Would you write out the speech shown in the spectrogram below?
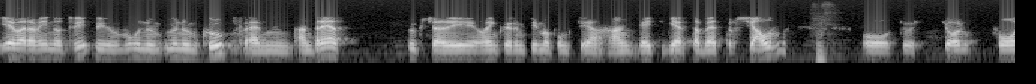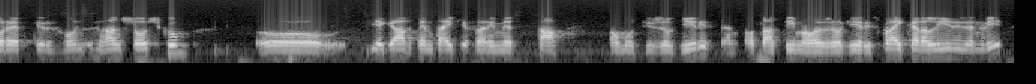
ég var að vinna á tvið við unum, unum kúp en Andreas hugsaði á einhverjum tímapunkti að hann geti gert það betur sjálf mm. og þú veist John fór eftir hon, hans óskum og ég gaf þeim tækifari með tap á móti Zalgiris en á það tíma var Zalgiris sprækara líðið en við í,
